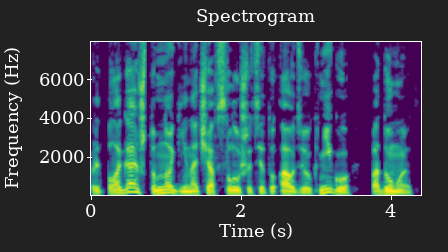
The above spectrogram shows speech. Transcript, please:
Предполагаю, что многие, начав слушать эту аудиокнигу, подумают,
